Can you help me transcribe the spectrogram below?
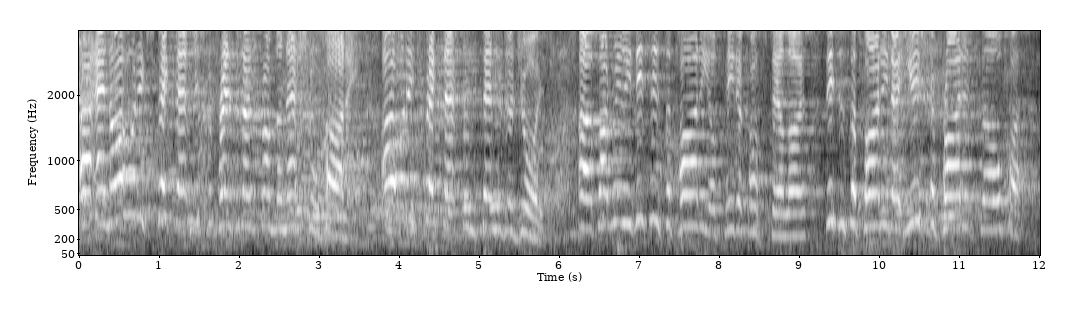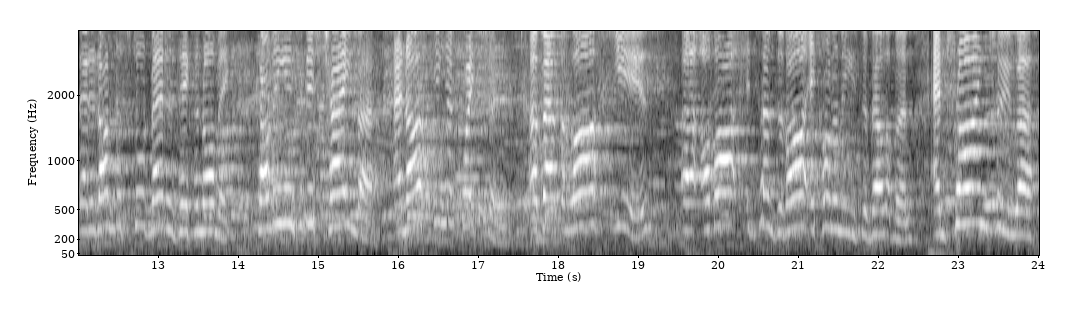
Uh, and I would expect that, Mr President, from the National Party. I would expect that from Senator Joyce. Uh, but really, this is the party of Peter Costello. This is the party that used to pride itself uh, that it understood matters economic, coming into this chamber and asking a question about the last years uh, of our, in terms of our economy's development and trying to uh,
